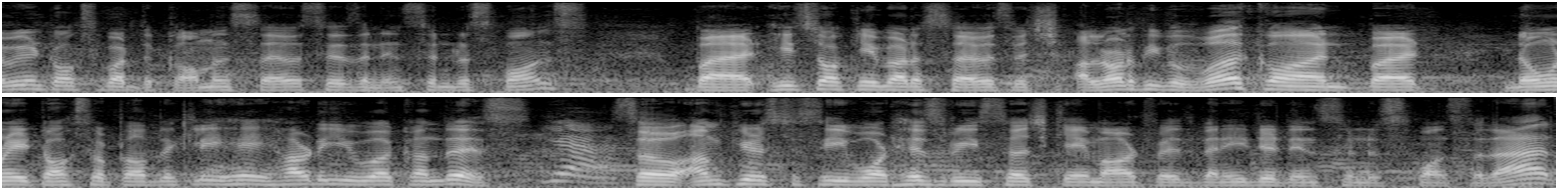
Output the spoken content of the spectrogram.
everyone talks about the common services and incident response, but he's talking about a service which a lot of people work on, but no one talks about publicly. Hey, how do you work on this? Yeah. So I'm curious to see what his research came out with when he did incident response for that.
